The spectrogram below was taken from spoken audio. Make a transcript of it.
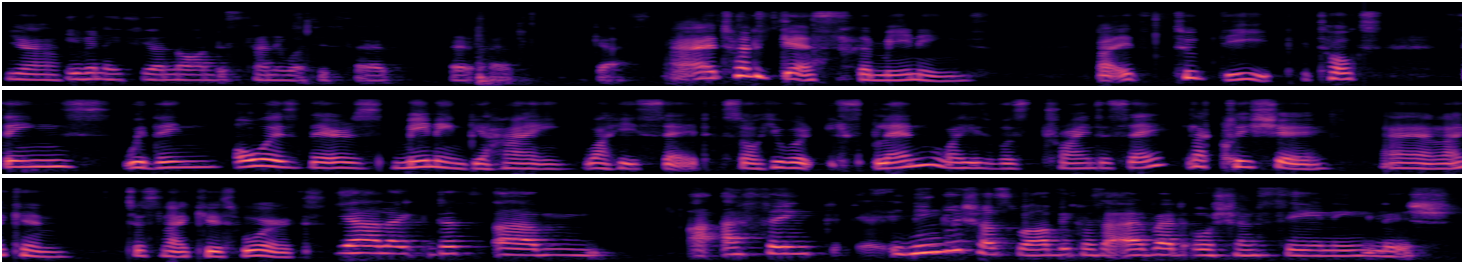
yeah even if you're not understanding what he says. I, I guess. I, I try to guess the meanings but it's too deep he talks things within always there's meaning behind what he said. So he would explain what he was trying to say. Not cliche. I like him just like his works. Yeah, like that's um I I think in English as well because I read Ocean Sea in English.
